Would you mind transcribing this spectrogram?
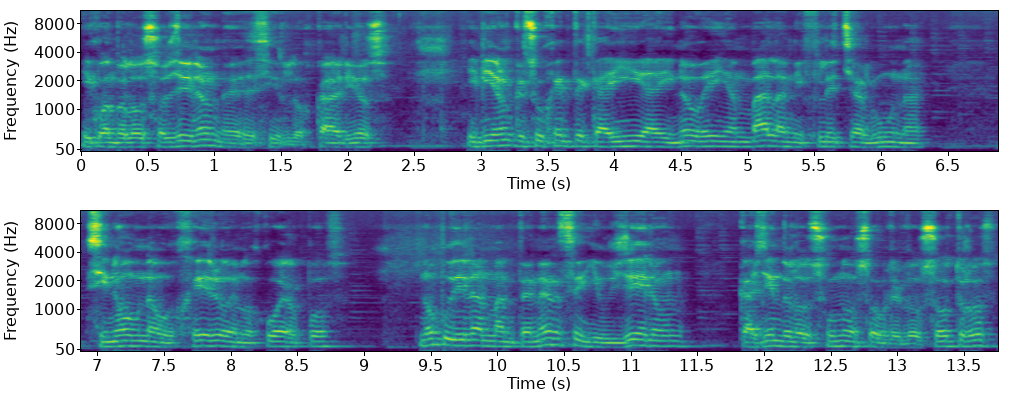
y cuando los oyeron, es decir, los carios, y vieron que su gente caía y no veían bala ni flecha alguna, sino un agujero en los cuerpos, no pudieran mantenerse y huyeron, cayendo los unos sobre los otros,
